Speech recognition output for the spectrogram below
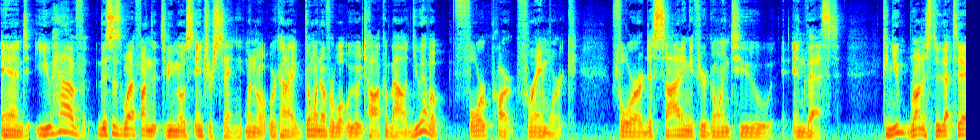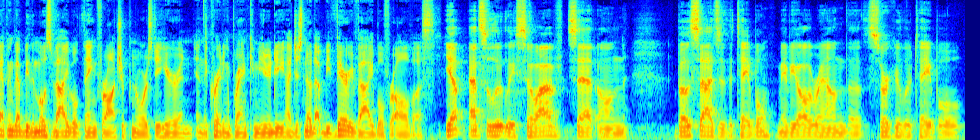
And you have this is what I find to be most interesting when we're kind of going over what we would talk about. You have a four part framework for deciding if you're going to invest. Can you run us through that today? I think that'd be the most valuable thing for entrepreneurs to hear and, and the creating a brand community. I just know that would be very valuable for all of us. Yep, absolutely. So I've sat on both sides of the table, maybe all around the circular table,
